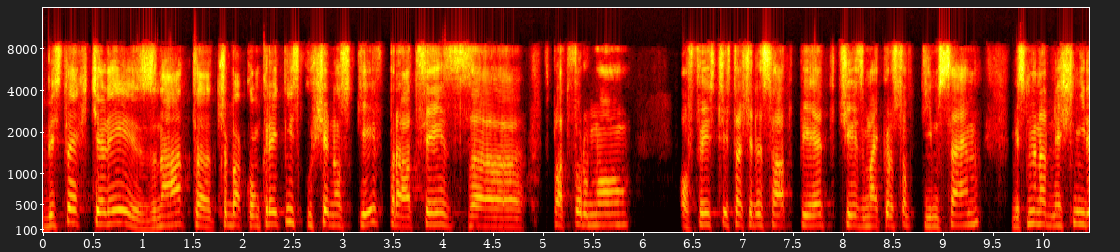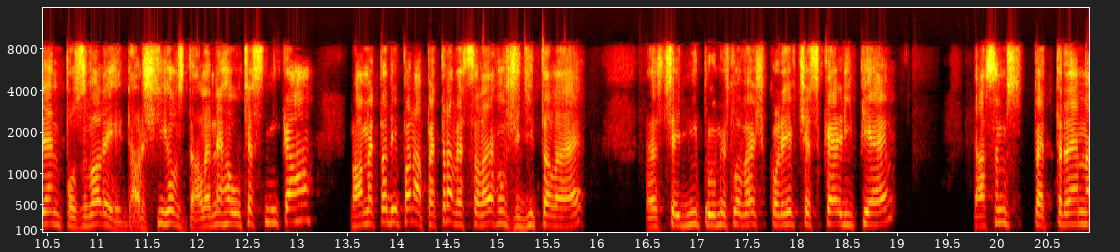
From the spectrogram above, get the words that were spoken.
byste chtěli znát třeba konkrétní zkušenosti v práci s, s platformou Office 365 či s Microsoft Teamsem. My jsme na dnešní den pozvali dalšího vzdáleného účastníka. Máme tady pana Petra Veselého, ředitele eh, střední průmyslové školy v České Lípě. Já jsem s Petrem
